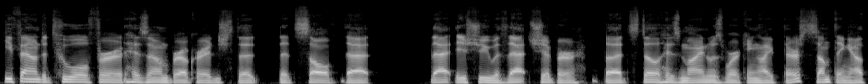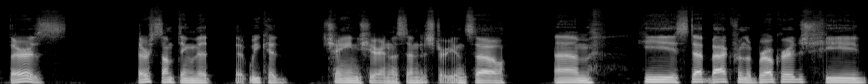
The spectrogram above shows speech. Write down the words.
he found a tool for his own brokerage that that solved that that issue with that shipper but still his mind was working like there's something out there is there's something that that we could change here in this industry. And so um he stepped back from the brokerage. He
